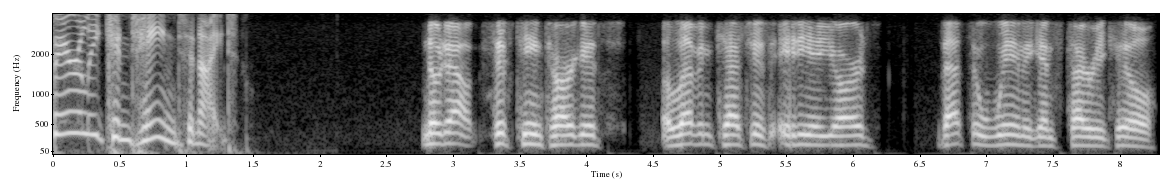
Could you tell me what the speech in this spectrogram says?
fairly contained tonight. No doubt. 15 targets, 11 catches, 88 yards. That's a win against Tyreek Hill.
